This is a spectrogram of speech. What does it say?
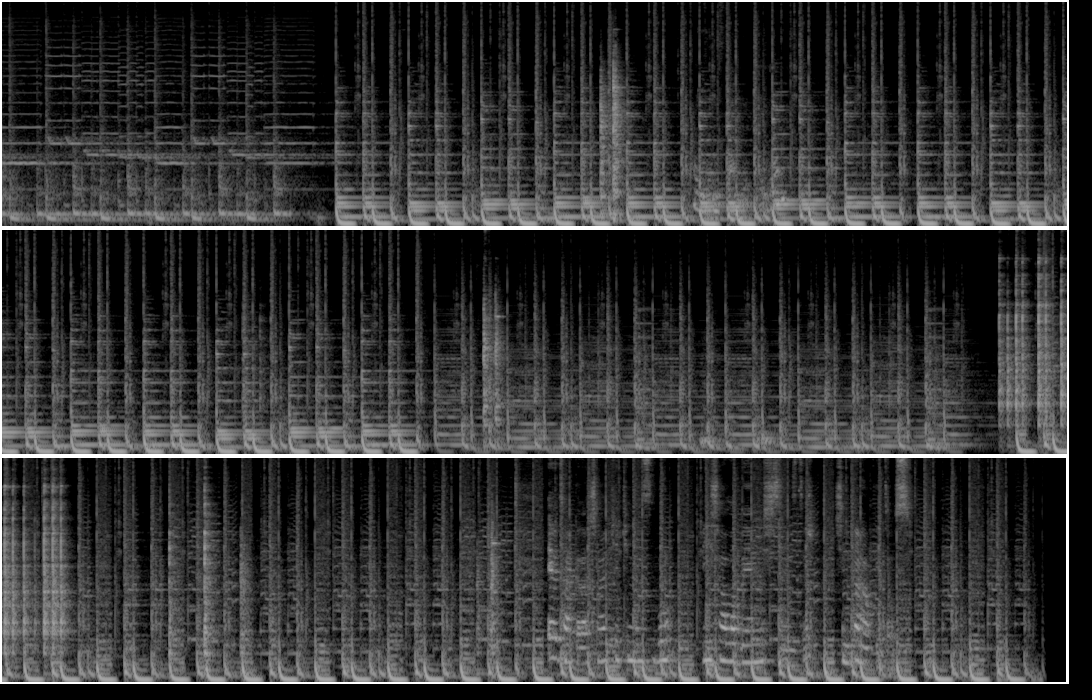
Arkadaşlar kekimiz bu. İnşallah beğenmişsinizdir. Şimdiden afiyet olsun.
